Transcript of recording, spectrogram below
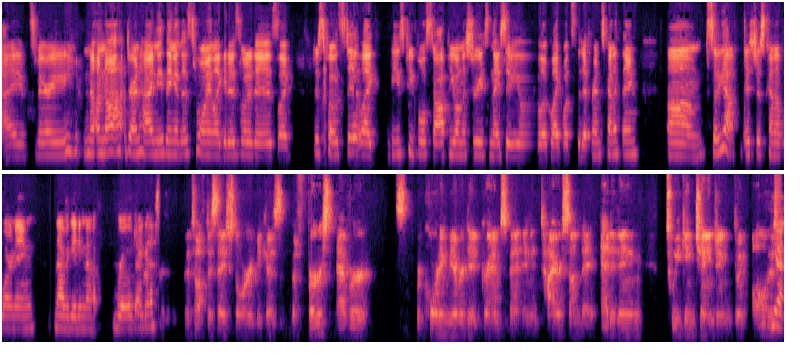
I it's very no, i'm not trying to hide anything at this point. Like it is what it is. Like just post it like these people stop you on the streets and they say you look like what's the difference kind of thing um so yeah it's just kind of learning navigating that road i guess the tough to say story because the first ever recording we ever did, Graham spent an entire Sunday editing, tweaking, changing, doing all this. Yeah.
